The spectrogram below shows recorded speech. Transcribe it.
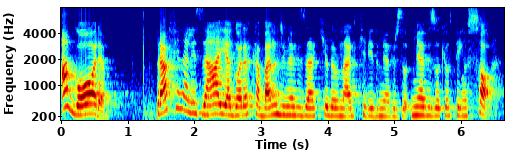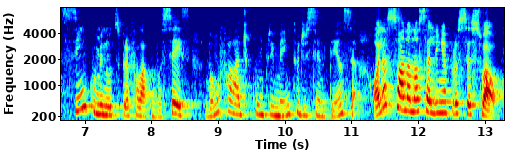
Agora, para finalizar, e agora acabaram de me avisar aqui, o Leonardo querido me avisou, me avisou que eu tenho só cinco minutos para falar com vocês. Vamos falar de cumprimento de sentença? Olha só na nossa linha processual.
